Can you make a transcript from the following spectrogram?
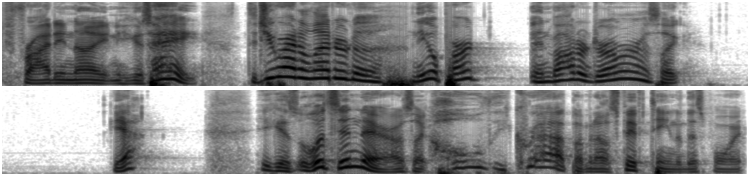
Friday night and he goes, Hey, did you write a letter to Neil Peart in Modern Drummer? I was like, Yeah. He goes, well, what's in there? I was like, holy crap. I mean, I was 15 at this point.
